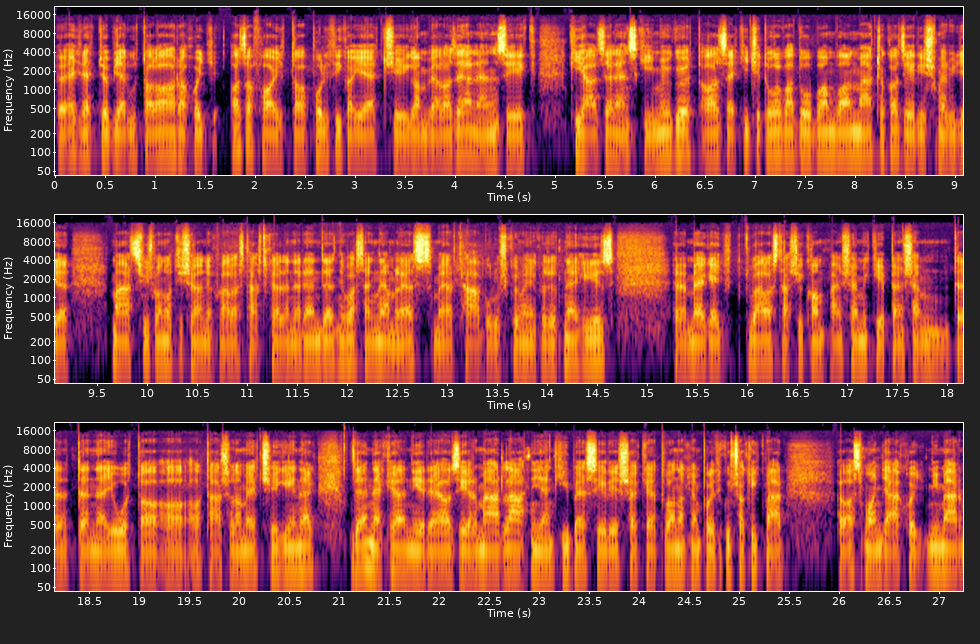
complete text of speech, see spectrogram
egyre több jel utal arra, hogy az a fajta politikai egység, amivel az ellenzék kiáll Zelenszky mögött, az egy kicsit olvadóban van, már csak azért is, mert ugye márciusban ott is elnökválasztást kellene rendezni, valószínűleg nem lesz, mert háborús körülmények között nehéz, meg egy választási kampány semmiképpen sem te tenne jót a, a, a társadalom egységének, de ennek ellenére azért már látni ilyen kibeszéléseket, vannak olyan politikusok, akik már azt mondják, hogy mi már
